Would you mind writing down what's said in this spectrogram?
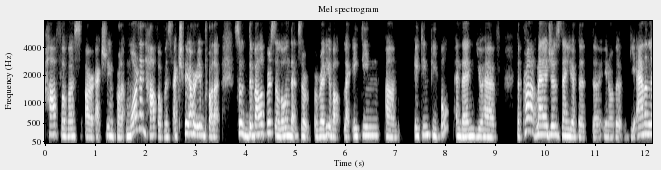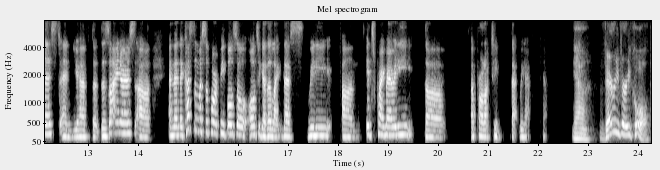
half of us are actually in product. More than half of us actually are in product. So developers alone, that's already about like 18, um, 18 people. And then you have the product managers, then you have the, the you know the, the analysts and you have the designers, uh, and then the customer support people. So altogether, like that's really um, it's primarily the a product team that we have. Yeah. Yeah, very very cool.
